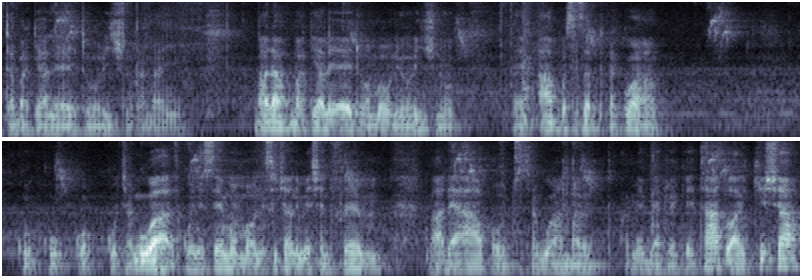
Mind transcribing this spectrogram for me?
itabakia layer yetu original kama hivyo. Baada ya kubakia layer yetu ambayo ni original hapo eh, sasa tutakuwa ku, ku, ku, kuchagua kwenye sehemu ambayo ni switch animation frame. Baada ya hapo tutachagua ambayo maybe atuweke tatu. Hakikisha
